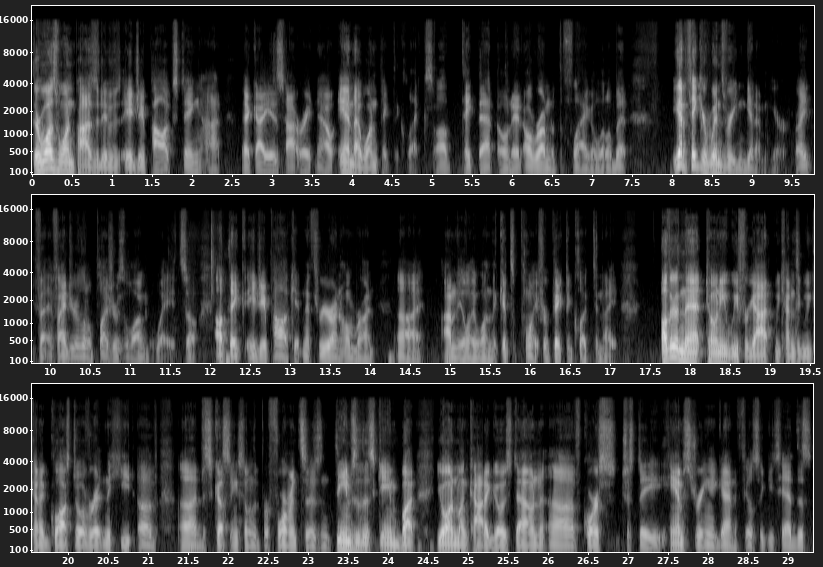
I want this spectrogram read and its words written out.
There was one positive: is AJ Pollock staying hot. That guy is hot right now, and I won pick the click, so I'll take that, own it. I'll run with the flag a little bit you got to take your wins where you can get them here, right? Find your little pleasures along the way. So I'll take AJ Pollock hitting a three run home run. Uh, I'm the only one that gets a point for pick to click tonight. Other than that, Tony, we forgot. We kind of think we kind of glossed over it in the heat of uh, discussing some of the performances and themes of this game. But Yoan Moncada goes down. Uh, of course, just a hamstring again. It feels like he's had this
